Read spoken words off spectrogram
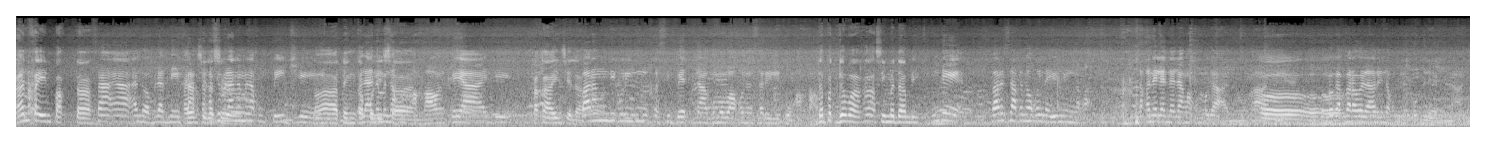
Ah, naka-impacta. Sa ah, ano, vlog Ayun Impacta. sila, Kasi sir, wala oh. naman akong page eh. Mga ating wala naman kapulisan. akong account. Kaya hindi, Kakain sila. parang hindi ko rin kasi bet na gumawa ko ng sarili kong account. Dapat gawa ka kasi madami. Hindi, para sa akin okay na yun yung naka, sa kanila na lang ako mag-ano. ah, Oo, deal. oo, Kumbaga para wala rin ako ng problema na. ano.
